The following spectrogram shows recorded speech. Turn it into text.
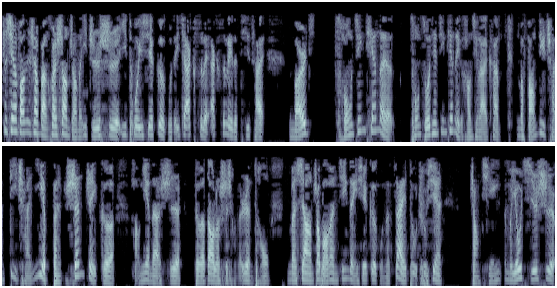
之前房地产板块上涨呢，一直是依托一些个股的一加 X 类 X 类的题材。那么而从今天的从昨天今天的一个行情来看，那么房地产地产业本身这个行业呢是得到了市场的认同。那么像招宝万金等一些个股呢，再度出现。涨停，那么尤其是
